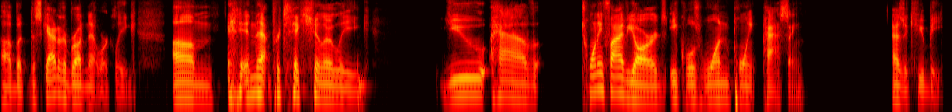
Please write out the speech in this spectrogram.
uh, but the Scattered Abroad Network League. Um, in that particular league, you have 25 yards equals one point passing as a QB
